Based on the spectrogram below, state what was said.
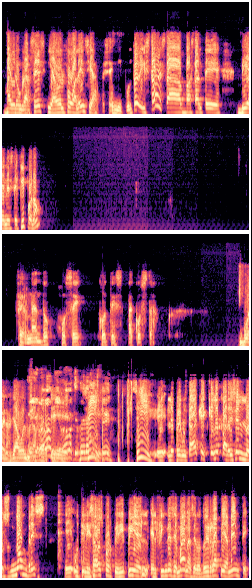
Byron Garcés y Adolfo Valencia. Pues en mi punto de vista está bastante bien este equipo, ¿no? Fernando José Cotes Acosta. Bueno, ya volvemos. Me llamaba, a me llamaba, qué pena sí, usted. sí eh, le preguntaba que qué le parecen los nombres eh, utilizados por Piripi el, el, fin de semana, se los doy rápidamente.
